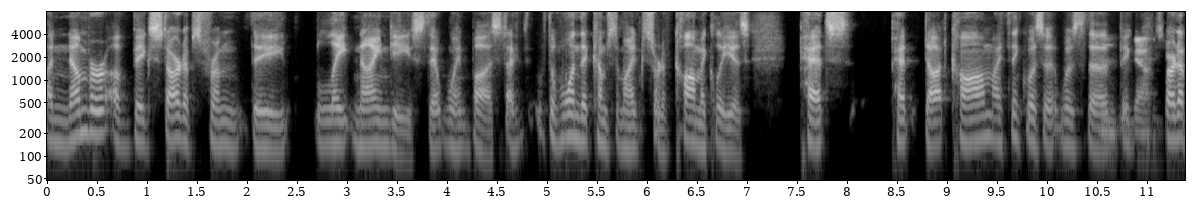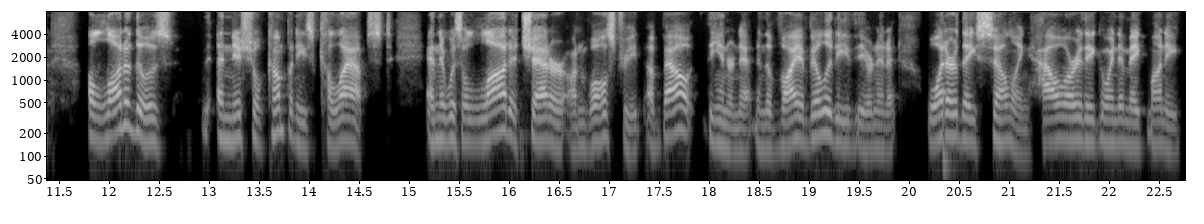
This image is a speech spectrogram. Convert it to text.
a number of big startups from the late 90s that went bust. I, the one that comes to mind sort of comically is Pets pet.com I think was it was the Mm, big yeah. startup. A lot of those initial companies collapsed and there was a lot of chatter on Wall Street about the internet and the viability of the internet. What are they selling? How are they going to make money?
